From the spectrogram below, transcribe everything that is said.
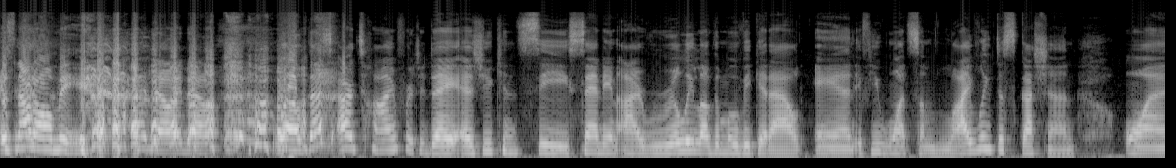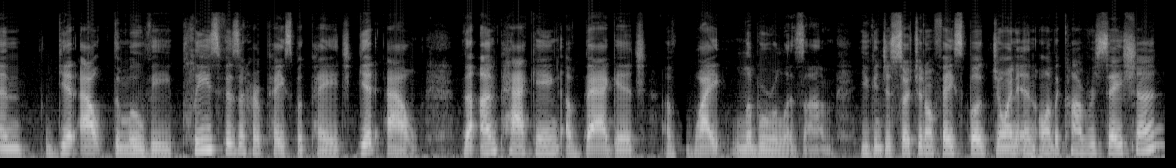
it's not all me. I know, I know. Well, that's our time for today. As you can see, Sandy and I really love the movie Get Out. And if you want some lively discussion on Get Out the movie, please visit her Facebook page, Get Out the unpacking of baggage of white liberalism. You can just search it on Facebook, join in on the conversation.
